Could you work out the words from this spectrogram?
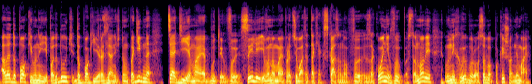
але допоки вони її подадуть, допоки її розглянуть тому подібне, ця дія має бути в силі, і воно має працювати так, як сказано в законі, в постанові. У них вибору особа поки що немає.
